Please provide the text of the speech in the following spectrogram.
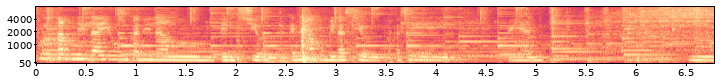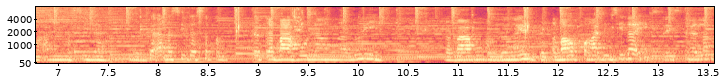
Uh, i-disfrutar nila yung kanilang pensyon, ang kanilang jubilasyon. Kasi, ayan, uh, ano na sila, nagdaan na sila sa pagtatrabaho ng ano eh, trabaho hanggang ngayon, nagtatrabaho pa nga din sila, extra-extra lang.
